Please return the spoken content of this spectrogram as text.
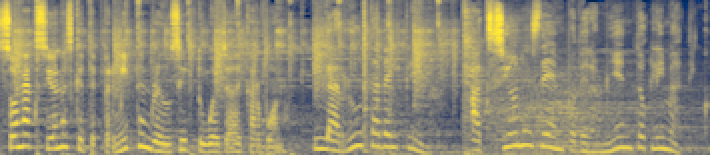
son acciones que te permiten reducir tu huella de carbono. La Ruta del Clima. Acciones de empoderamiento climático.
